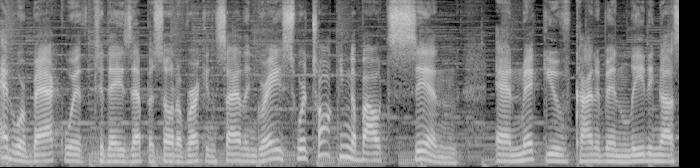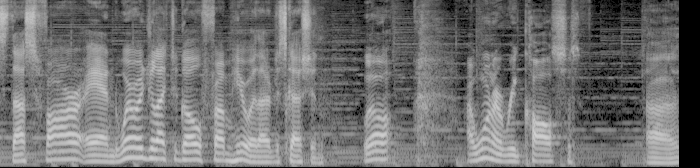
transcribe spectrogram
And we're back with today's episode of Reconciling Grace. We're talking about sin. And Mick, you've kind of been leading us thus far. And where would you like to go from here with our discussion? Well, I want to recall uh,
